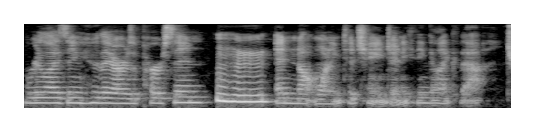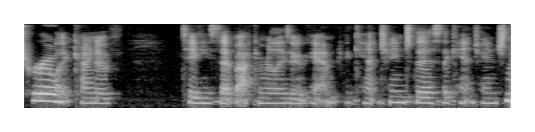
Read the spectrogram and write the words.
realizing who they are as a person Mm-hmm. and not wanting to change anything like that. True. Like kind of taking a step back and realizing, okay, I'm, I can't change this, I can't change that.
